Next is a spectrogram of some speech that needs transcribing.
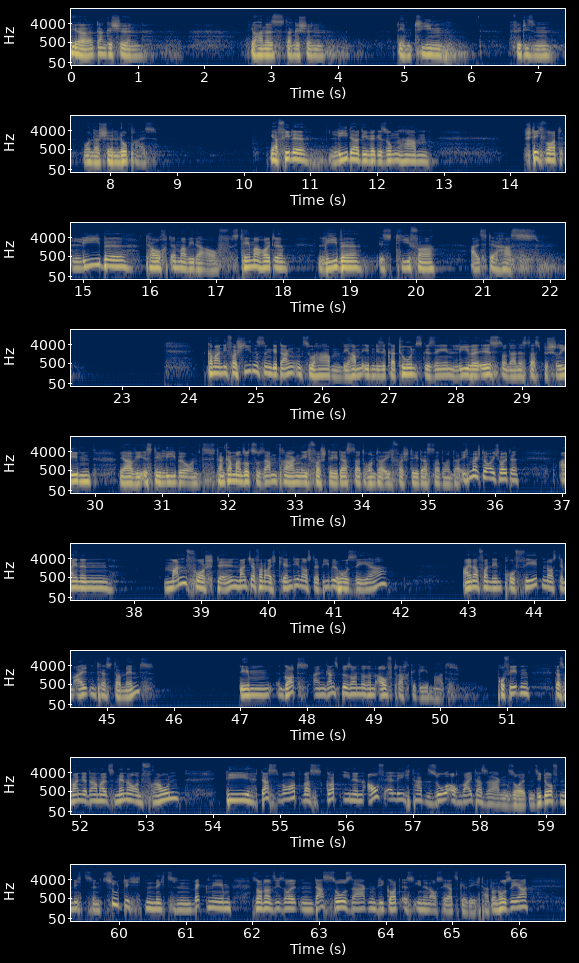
Ja, danke schön. Johannes, danke schön dem Team für diesen wunderschönen Lobpreis. Ja, viele Lieder, die wir gesungen haben, Stichwort Liebe taucht immer wieder auf. Das Thema heute, Liebe ist tiefer als der Hass kann man die verschiedensten Gedanken zu haben. Wir haben eben diese Cartoons gesehen, Liebe ist und dann ist das beschrieben. Ja, wie ist die Liebe? Und dann kann man so zusammentragen, ich verstehe das darunter, ich verstehe das darunter. Ich möchte euch heute einen Mann vorstellen. Mancher von euch kennt ihn aus der Bibel, Hosea, einer von den Propheten aus dem Alten Testament, dem Gott einen ganz besonderen Auftrag gegeben hat. Propheten, das waren ja damals Männer und Frauen, die das Wort, was Gott ihnen auferlegt hat, so auch weitersagen sollten. Sie durften nichts hinzudichten, nichts hinwegnehmen, sondern sie sollten das so sagen, wie Gott es ihnen aufs Herz gelegt hat. Und Hosea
